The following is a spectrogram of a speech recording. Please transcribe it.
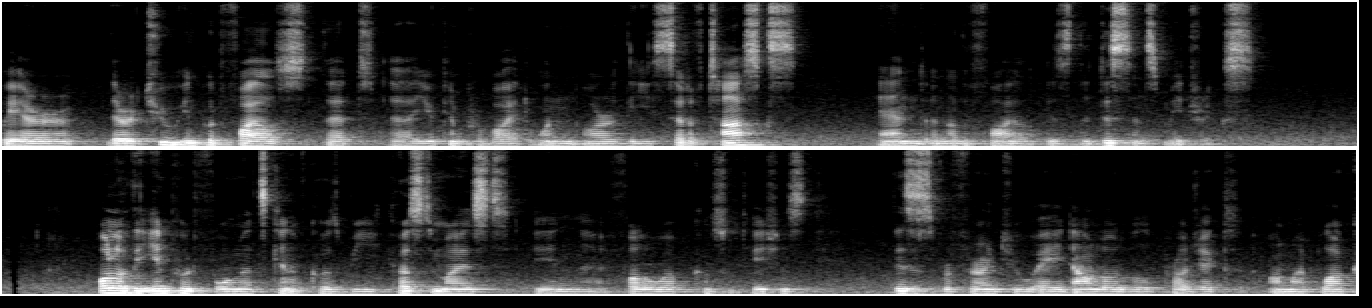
where there are two input files that uh, you can provide. One are the set of tasks and another file is the distance matrix. All of the input formats can of course be customized in uh, follow-up consultations. This is referring to a downloadable project on my blog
